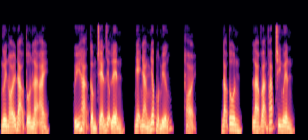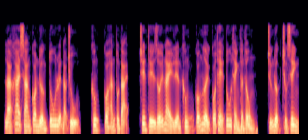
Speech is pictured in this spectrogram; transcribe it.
ngươi nói đạo tôn là ai? Quý hạ cầm chén rượu lên, nhẹ nhàng nhấp một miếng, hỏi đạo tôn, là vạn pháp tri nguyên, là khai sáng con đường tu luyện đạo chủ, không có hắn tồn tại, trên thế giới này liền không có người có thể tu thành thần thông, chứng được trường sinh.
